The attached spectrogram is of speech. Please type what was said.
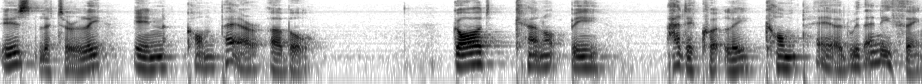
is literally incomparable. God cannot be adequately compared with anything.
